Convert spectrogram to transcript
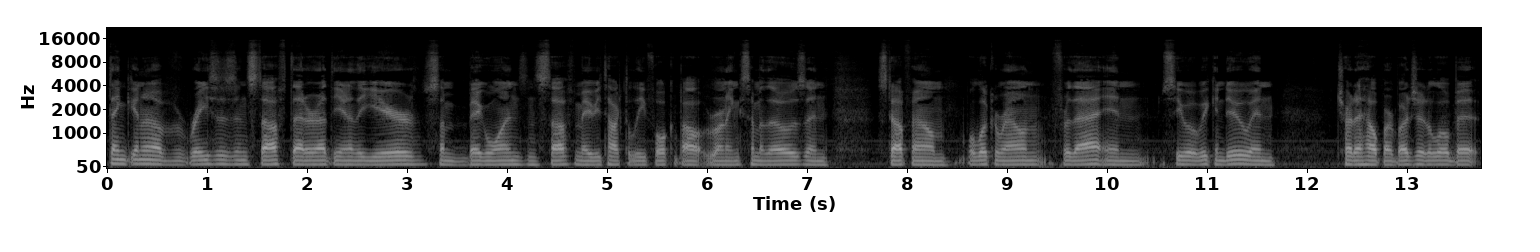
thinking of races and stuff that are at the end of the year, some big ones and stuff. Maybe talk to Lee Falk about running some of those and stuff. Um, we'll look around for that and see what we can do and try to help our budget a little bit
